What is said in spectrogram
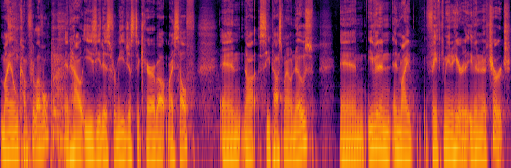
my own comfort level and how easy it is for me just to care about myself and not see past my own nose. And even in, in my faith community here, even in a church,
